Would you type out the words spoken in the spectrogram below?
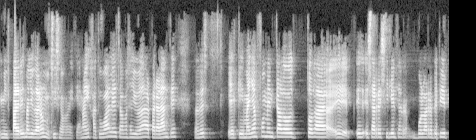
mis padres me ayudaron muchísimo. Me decían, no, hija, tú vales, te vamos a ayudar para adelante. Entonces, el que me hayan fomentado toda eh, e-, esa resiliencia, vuelvo a repetir,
